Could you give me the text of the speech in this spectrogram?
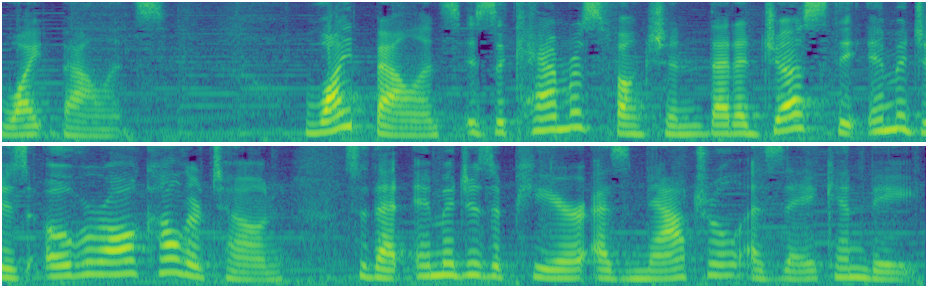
white balance. White balance is the camera's function that adjusts the image's overall color tone so that images appear as natural as they can be.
